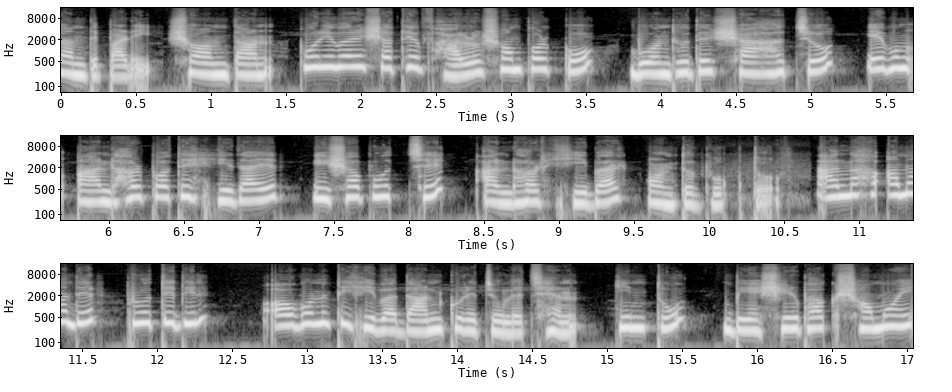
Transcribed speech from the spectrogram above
জানতে পারি, সন্তান, পরিবারের সাথে ভালো সম্পর্ক, বন্ধুদের সাহায্য এবং আল্লাহর পথে হৃদায়ত, এসব হচ্ছে আল্লাহর হিবার অন্তর্ভুক্ত। আল্লাহ আমাদের প্রতিদিন অগণতি হিবা দান করে চলেছেন, কিন্তু বেশিরভাগ সময়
